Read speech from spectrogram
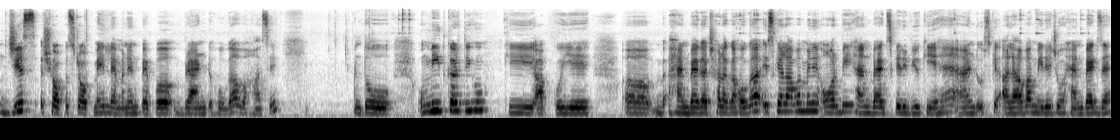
जिस शॉप स्टॉप में लेमन एंड पेपर ब्रांड होगा, वहाँ से। तो उम्मीद करती हूँ कि आपको ये हैंड बैग अच्छा लगा होगा। इसके अलावा मैंने और भी हैंड बैग्स के रिव्यू किए हैं एंड उसके अलावा मेरे जो हैंड बैग्स हैं,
